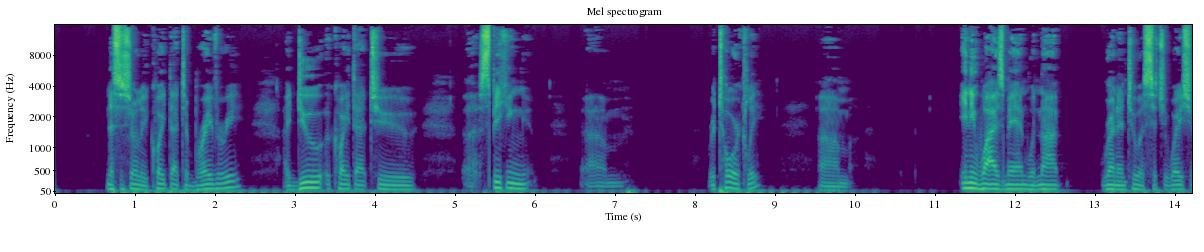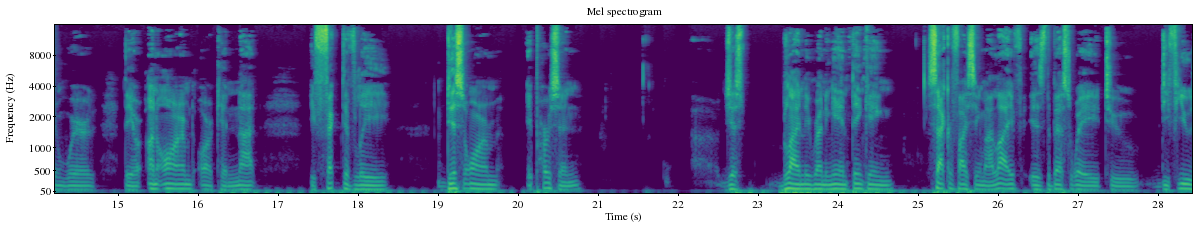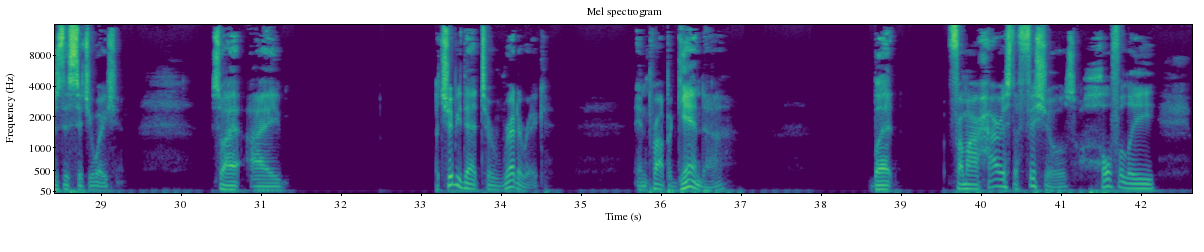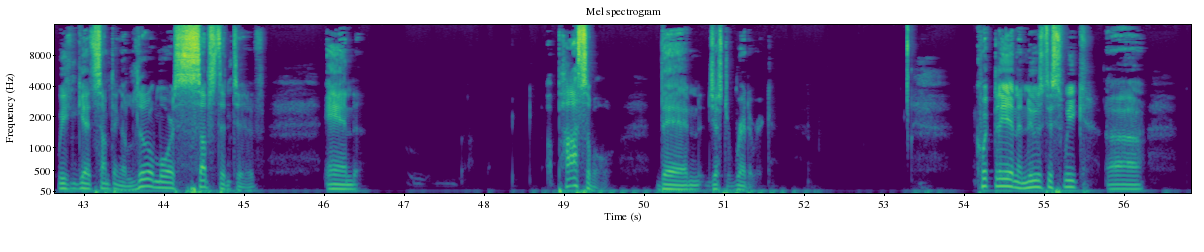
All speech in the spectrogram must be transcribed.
necessarily equate that to bravery. I do equate that to uh, speaking um, rhetorically. Um, any wise man would not run into a situation where they are unarmed or cannot effectively disarm a person uh, just blindly running in thinking sacrificing my life is the best way to defuse this situation. So I, I attribute that to rhetoric and propaganda, but from our highest officials, hopefully we can get something a little more substantive and possible than just rhetoric. Quickly in the news this week, uh,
